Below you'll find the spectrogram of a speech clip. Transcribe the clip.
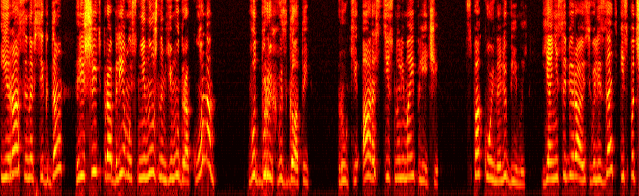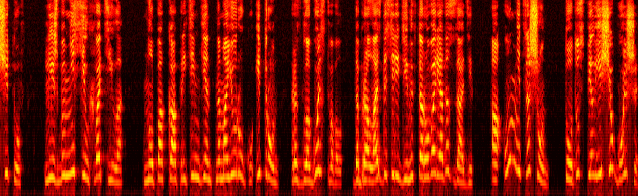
и раз и навсегда решить проблему с ненужным ему драконом? Вот брых вы сгатый! Руки Ара стиснули мои плечи. Спокойно, любимый, я не собираюсь вылезать из-под щитов, лишь бы мне сил хватило. Но пока претендент на мою руку и трон разглагольствовал, добралась до середины второго ряда сзади. А умница Шон, тот успел еще больше.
